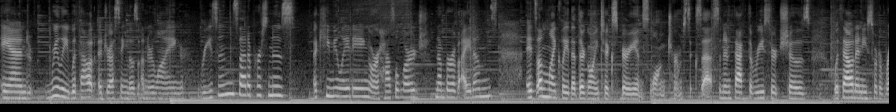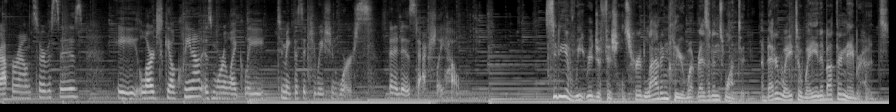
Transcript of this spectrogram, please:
And really without addressing those underlying reasons that a person is accumulating or has a large number of items, it's unlikely that they're going to experience long-term success. And in fact, the research shows without any sort of wraparound services, a large-scale cleanout is more likely to make the situation worse than it is to actually help. City of Wheat Ridge officials heard loud and clear what residents wanted a better way to weigh in about their neighborhoods.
